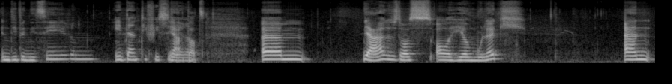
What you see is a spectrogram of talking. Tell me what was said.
individueren. Identificeren. Ja, dat. Ehm, ja, dus dat was al heel moeilijk. En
